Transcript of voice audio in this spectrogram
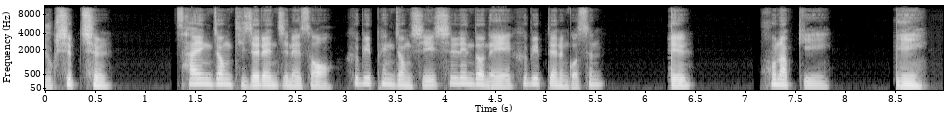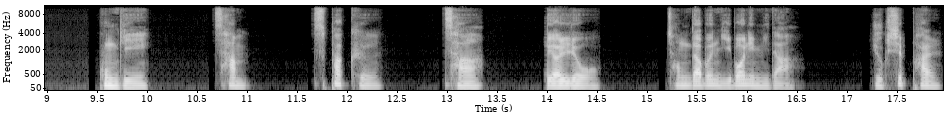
67. 사행정 디젤 엔진에서 흡입 행정 시 실린더 내에 흡입되는 것은 1. 혼합기 2. 공기 3. 스파크 4. 연료 정답은 2번입니다. 68.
